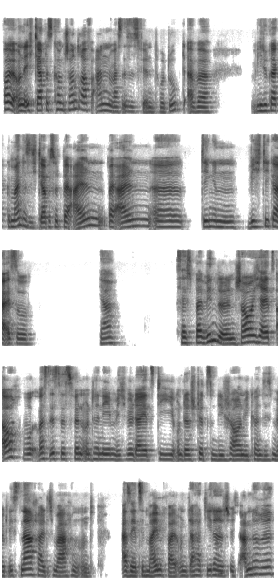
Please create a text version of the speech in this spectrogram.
Voll. Und ich glaube, es kommt schon drauf an, was ist es für ein Produkt. Aber wie du gerade gemeint hast, ich glaube, es wird bei allen, bei allen äh, Dingen wichtiger. Also, ja, das heißt, bei Windeln schaue ich ja jetzt auch, wo, was ist das für ein Unternehmen? Ich will da jetzt die unterstützen, die schauen, wie können sie es möglichst nachhaltig machen. Und also jetzt in meinem Fall. Und da hat jeder Mhm. natürlich andere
